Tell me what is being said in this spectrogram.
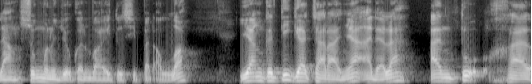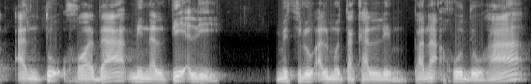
langsung menunjukkan bahwa itu sifat Allah. Yang ketiga caranya adalah antu antu khoda minal fi'li mithlu al mutakallim khuduha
